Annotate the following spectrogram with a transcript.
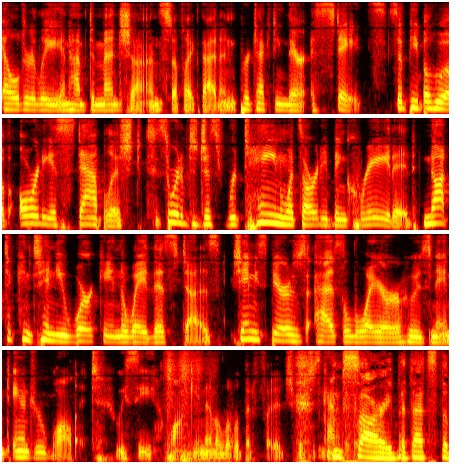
elderly and have dementia and stuff like that and protecting their estates. So people who have already established to sort of to just retain what's already been created, not to continue working the way this does. Jamie Spears has a lawyer who's named Andrew Wallet, who we see walking in a little bit of footage, which is kind of I'm sorry, but that's the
